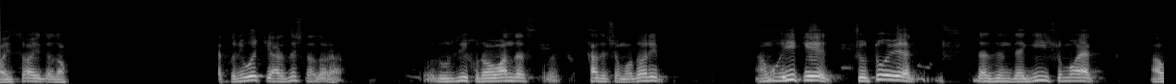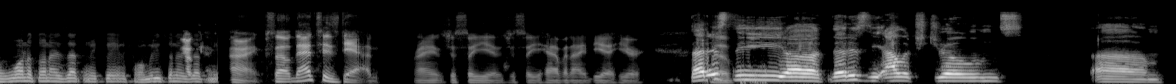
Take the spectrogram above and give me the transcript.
آیسای در داخل کنی و چی ارزش نداره روزی خداوند است قدر شما داریم اما ای که چطور در زندگی شما یک افغانتان عزت می‌کنین فامیلیتون عزت okay. All right. So that's his dad, right? Just so you just so you have an idea here. That is Of- the uh, that is the Alex Jones um,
